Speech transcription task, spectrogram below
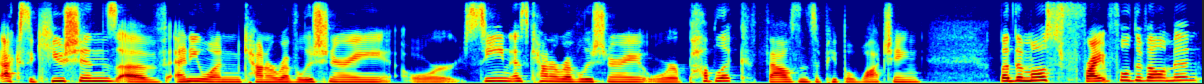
Executions of anyone counter revolutionary or seen as counter revolutionary were public, thousands of people watching. But the most frightful development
